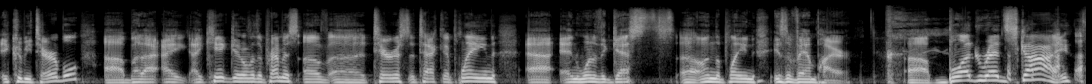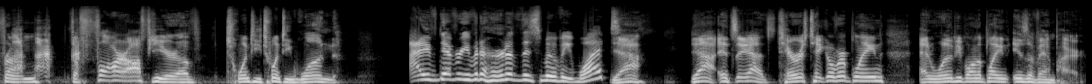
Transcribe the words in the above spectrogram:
it could be terrible, uh, but I, I, I can't get over the premise of uh, terrorists attack a plane uh, and one of the guests uh, on the plane is a vampire. Uh, Blood Red Sky from the far off year of 2021. I've never even heard of this movie. What? Yeah. Yeah, it's yeah, it's terrorists take over a plane and one of the people on the plane is a vampire.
